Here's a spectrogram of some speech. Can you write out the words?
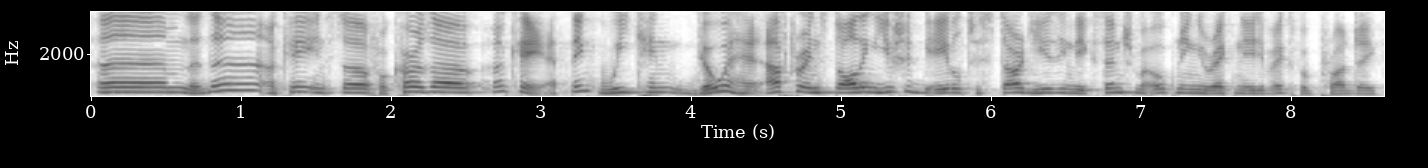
um, da -da, okay, install for cursor. Okay, I think we can go ahead. After installing, you should be able to start using the extension by opening your React Native Expo project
